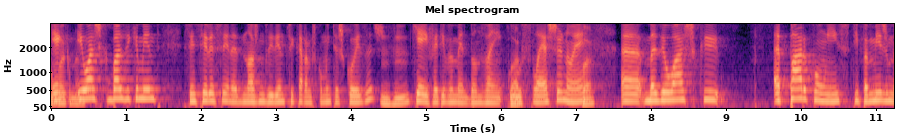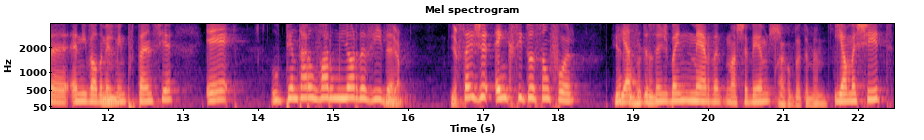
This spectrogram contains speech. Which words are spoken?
É eu acho que basicamente, sem ser a cena de nós nos identificarmos com muitas coisas, que é efetivamente de onde vem Uhum. Claro. o slasher, não é? Claro. Ah, mas eu acho que a par com isso, tipo a mesma a nível da Uhum. mesma importância, é tentar levar o melhor da vida, Yeah. Yeah. seja em que situação for. E há situações bem de merda que nós sabemos, Ah, completamente. e é uma shit,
